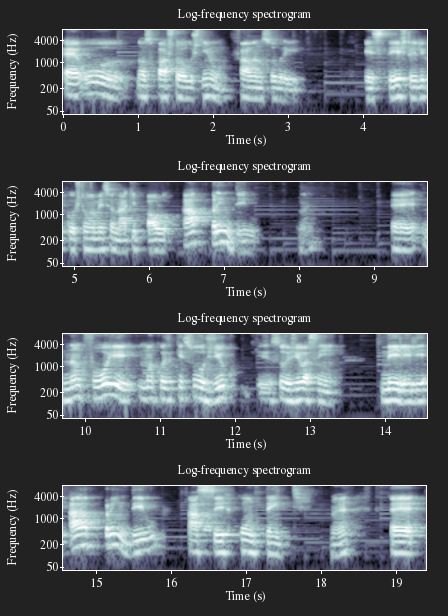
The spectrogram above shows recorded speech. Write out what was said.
É, o nosso pastor Agostinho, falando sobre esse texto, ele costuma mencionar que Paulo aprendeu. Né? É, não foi uma coisa que surgiu, que surgiu assim nele, ele aprendeu a ser contente. Né? É,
